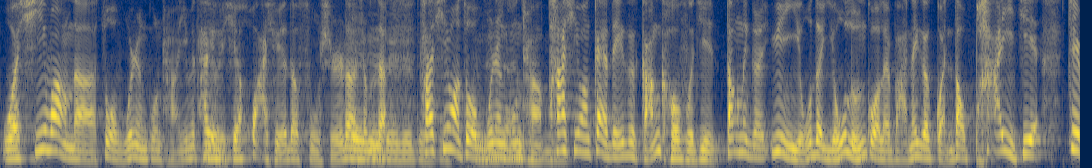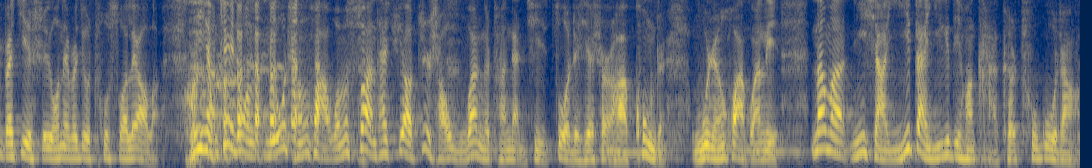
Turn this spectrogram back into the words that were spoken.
我希望呢做无人工厂，因为它有一些化学的、腐蚀的什么的他希望做无人工厂，他希望盖在一个港口附近，当那个运油的油轮过来，把那个管道啪一接，这边进石油，那边就出塑料了。你想这种流程化，我们算它需要至少五万个传感器做这些事儿哈，控制无人化管理。那么你想，一旦一个地方卡壳出故障，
